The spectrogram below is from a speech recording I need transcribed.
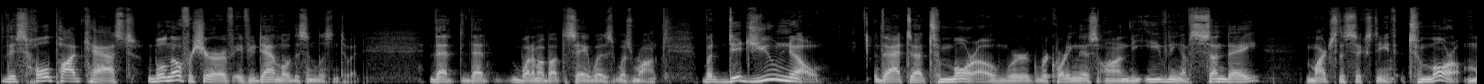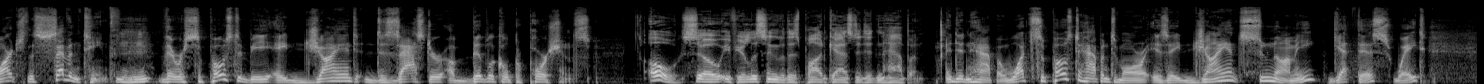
this whole podcast, we'll know for sure if, if you download this and listen to it, that that what I'm about to say was was wrong. But did you know that uh, tomorrow we're recording this on the evening of Sunday, March the 16th. Tomorrow, March the 17th, there was supposed to be a giant disaster of biblical proportions. Oh, so if you're listening to this podcast, it didn't happen. It didn't happen. What's supposed to happen tomorrow is a giant tsunami. Get this, wait.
